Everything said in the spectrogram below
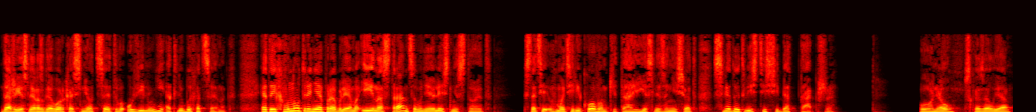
Даже если разговор коснется этого, увильни от любых оценок. Это их внутренняя проблема, и иностранцам в нее лезть не стоит. Кстати, в материковом Китае, если занесет, следует вести себя так же. Понял, — сказал я.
